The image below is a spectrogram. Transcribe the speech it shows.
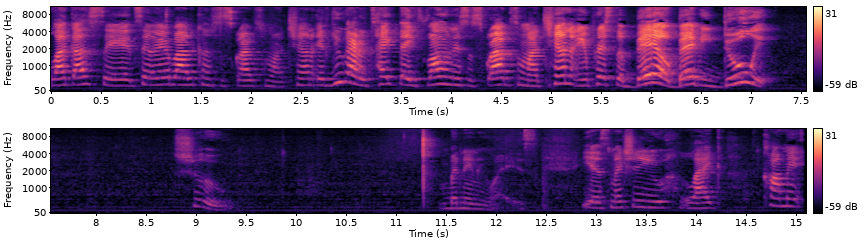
like I said, tell everybody to come subscribe to my channel. If you got to take their phone and subscribe to my channel and press the bell, baby, do it. Shoot. But anyways, yes, make sure you like, comment,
